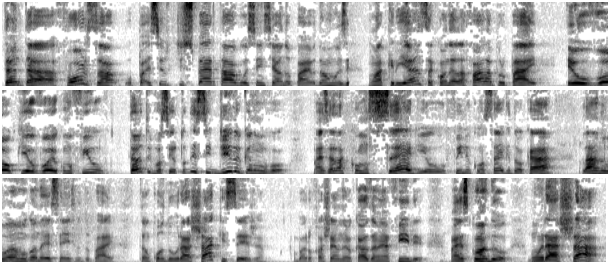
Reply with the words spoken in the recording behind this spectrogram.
tanta força, o pai se desperta algo essencial no pai. Eu dou um exemplo. Uma criança, quando ela fala para o pai, eu vou, que eu vou, eu confio tanto em você, eu estou decidido que eu não vou. Mas ela consegue, o filho consegue tocar lá no âmago, na essência do pai. Então, quando um urachá que seja, o Baruch Hashem não é o caso da minha filha, mas quando um urachá,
